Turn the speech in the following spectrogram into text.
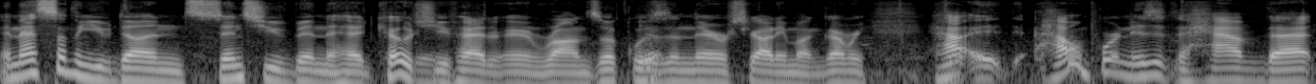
And that's something you've done since you've been the head coach. You've had and Ron Zook was in there, Scotty Montgomery. How how important is it to have that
